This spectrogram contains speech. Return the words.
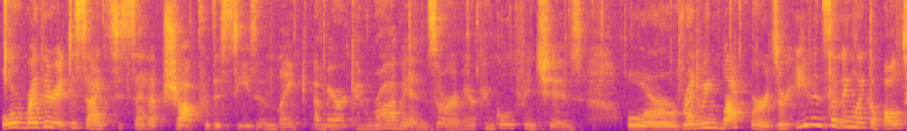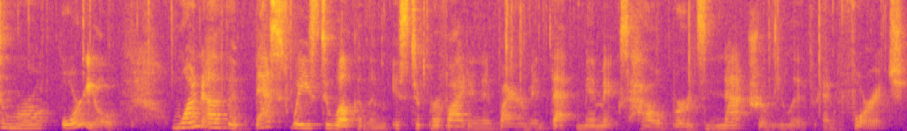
or whether it decides to set up shop for the season like American robins or American goldfinches or red-winged blackbirds or even something like a Baltimore oriole, one of the best ways to welcome them is to provide an environment that mimics how birds naturally live and forage.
